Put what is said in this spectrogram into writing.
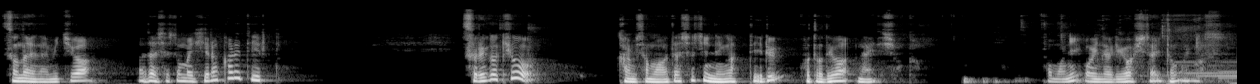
そのような道は私たちの前に開かれている。それが今日、神様は私たちに願っていることではないでしょう。共にお祈りをしたいと思います。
